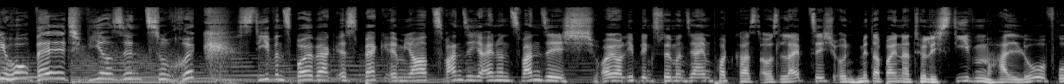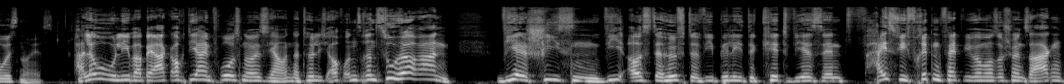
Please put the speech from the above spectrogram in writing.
Heidi Ho Welt, wir sind zurück. Steven Spoilberg ist back im Jahr 2021. Euer Lieblingsfilm- und Serienpodcast aus Leipzig und mit dabei natürlich Steven. Hallo, frohes Neues. Hallo, lieber Berg, auch dir ein frohes neues Jahr und natürlich auch unseren Zuhörern. Wir schießen wie aus der Hüfte, wie Billy the Kid. Wir sind heiß wie Frittenfett, wie wir mal so schön sagen.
